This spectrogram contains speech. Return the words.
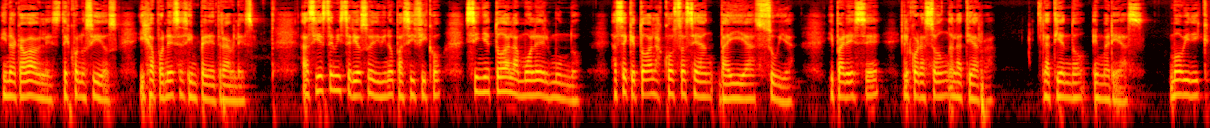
inacabables, desconocidos y japoneses impenetrables. Así este misterioso y divino Pacífico ciñe toda la mole del mundo, hace que todas las cosas sean bahía suya, y parece el corazón a la tierra, latiendo en mareas. Moby Dick,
